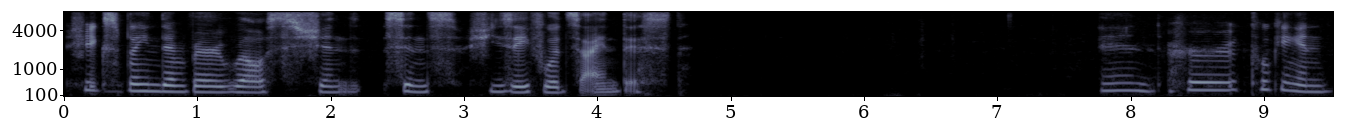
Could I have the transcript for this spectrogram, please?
She explained them very well since she's a food scientist. And her cooking and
